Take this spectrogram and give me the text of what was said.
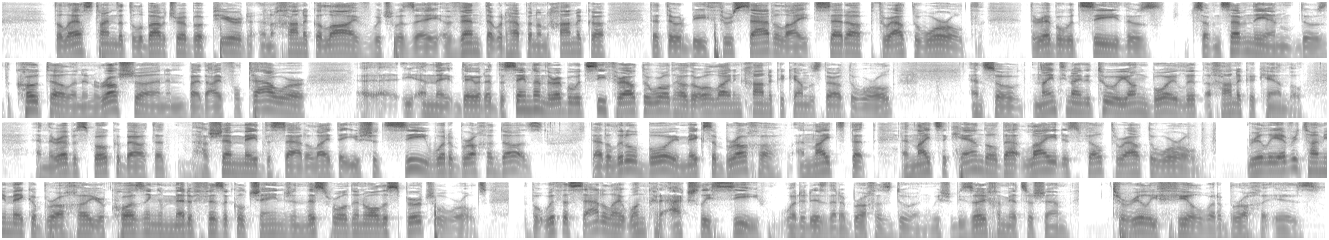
the last time that the Lubavitch Rebbe appeared in a Hanukkah Live, which was a event that would happen on Hanukkah, that there would be through satellite set up throughout the world. The Rebbe would see there was 770, and there was the Kotel, and in Russia, and in by the Eiffel Tower. Uh, and they, they would at the same time the Rebbe would see throughout the world how they're all lighting Hanukkah candles throughout the world. And so, 1992, a young boy lit a Hanukkah candle. And the Rebbe spoke about that Hashem made the satellite, that you should see what a bracha does. That a little boy makes a bracha and lights that and lights a candle, that light is felt throughout the world. Really, every time you make a bracha, you're causing a metaphysical change in this world and all the spiritual worlds. But with a satellite, one could actually see what it is that a bracha is doing. We should be Zeichem Hashem to really feel what a bracha is.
